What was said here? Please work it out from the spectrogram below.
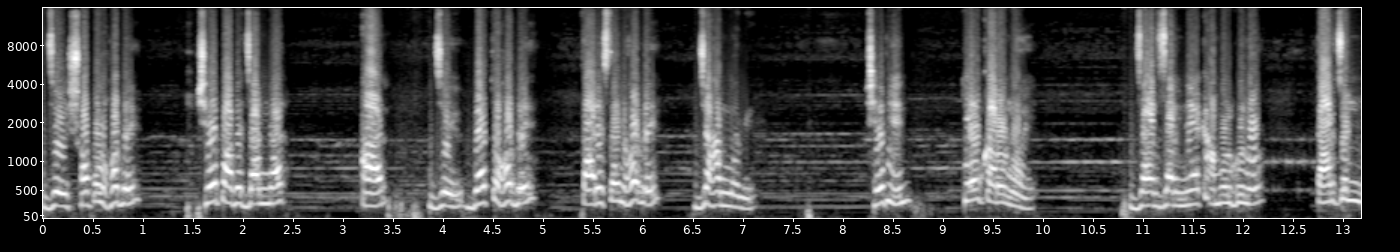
যে সফল হবে, সে পাবে জান্নাত, আর যে ব্যর্থ হবে, তার স্থান হবে জাহান নামে সেদিন কেউ কারও নয়, যার যার নেক আমলগুলো তার জন্য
